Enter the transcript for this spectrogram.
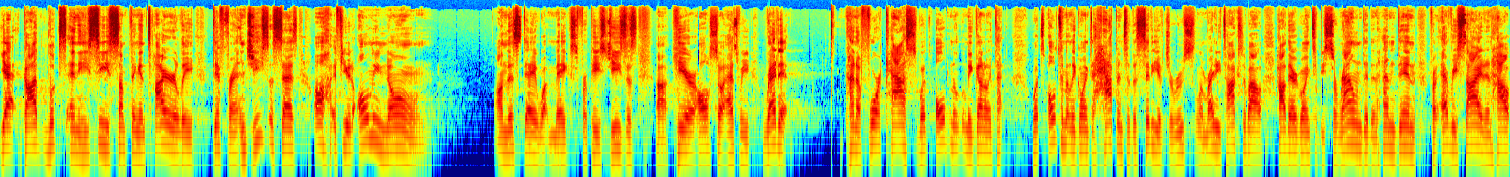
yet God looks and he sees something entirely different. And Jesus says, Oh, if you had only known on this day what makes for peace. Jesus, uh, here also, as we read it, kind of forecasts what's ultimately going to what's ultimately going to happen to the city of Jerusalem, right? He talks about how they're going to be surrounded and hemmed in from every side and how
